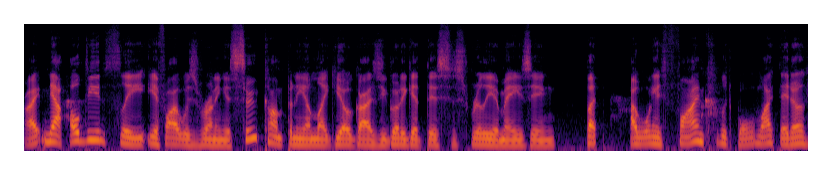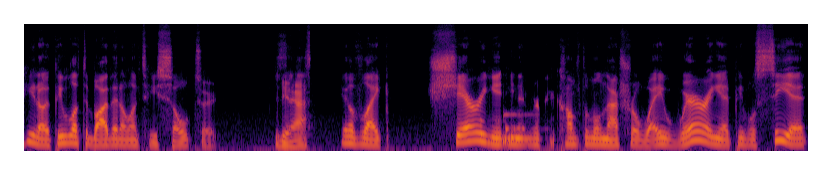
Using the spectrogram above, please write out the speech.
right? Now, obviously, if I was running a suit company, I'm like, yo, guys, you got to get this. It's really amazing. But I want to find people don't like, they don't, you know, people have to buy, they don't want to be sold to. Yeah. You know, of like sharing it in a very comfortable, natural way, wearing it, people see it,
